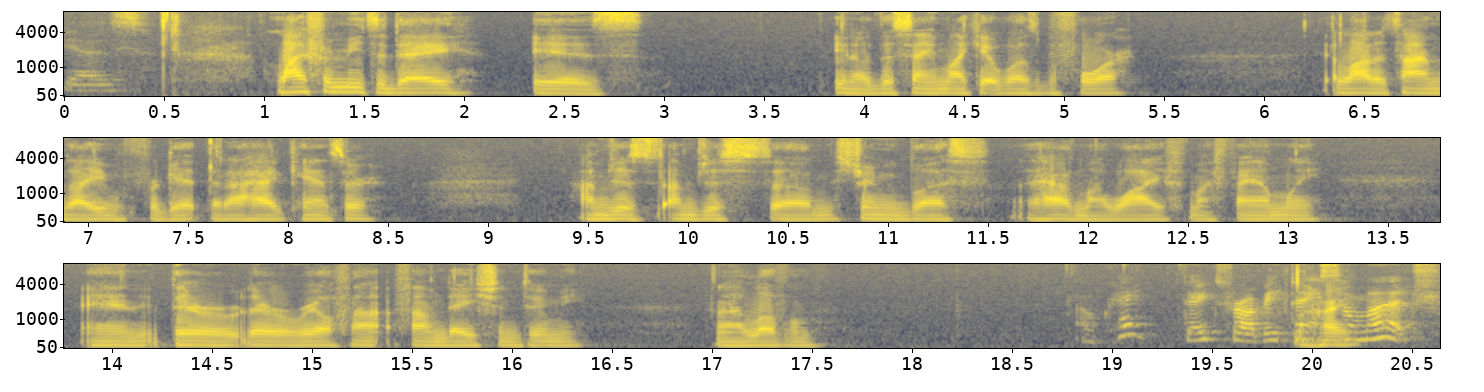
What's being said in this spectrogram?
is, Life for me today is, you know, the same like it was before. A lot of times I even forget that I had cancer. I'm just, I'm just um, extremely blessed to have my wife, my family, and they're, they're a real fo- foundation to me, and I love them. okay, thanks, Robbie, thanks so much.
